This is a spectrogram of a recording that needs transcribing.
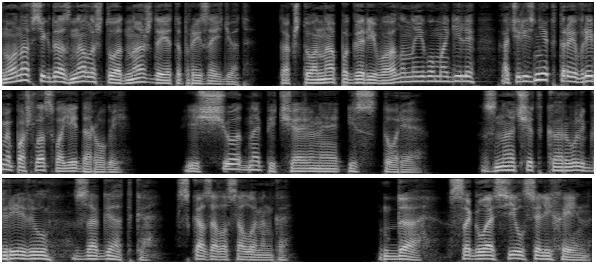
Но она всегда знала, что однажды это произойдет. Так что она погоревала на его могиле, а через некоторое время пошла своей дорогой. Еще одна печальная история. «Значит, король Гревил — загадка», — сказала Соломенко. «Да», — согласился Лихейн.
